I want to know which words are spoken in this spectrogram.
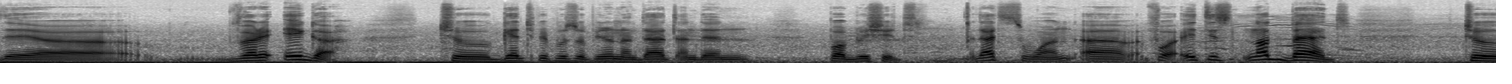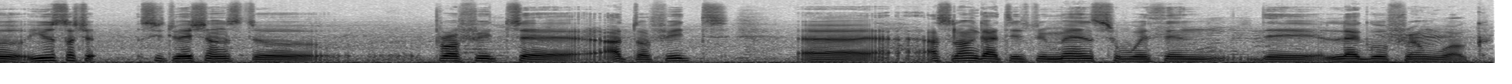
They are very eager to get people's opinion on that and then publish it. That's one. Uh, for it is not bad to use such situations to profit uh, out of it, uh, as long as it remains within the legal framework.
